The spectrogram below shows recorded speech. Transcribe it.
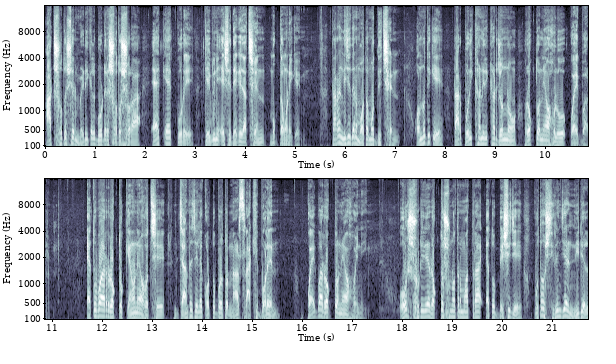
আট সদস্যের মেডিকেল বোর্ডের সদস্যরা এক এক করে কেবিনে এসে দেখে যাচ্ছেন মুক্তামণিকে। তারা নিজেদের মতামত দিচ্ছেন। অন্যদিকে তার পরীক্ষা নিরীক্ষার জন্য রক্ত নেওয়া হলো কয়েকবার। এতবার রক্ত কেন নেওয়া হচ্ছে জানতে চাইলে কর্তব্যরত নার্স রাখি বলেন, কয়েকবার রক্ত নেওয়া হয়নি। ওর শরীরে রক্ত শূন্যতার মাত্রা এত বেশি যে কোথাও সিরিঞ্জের নিডেল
